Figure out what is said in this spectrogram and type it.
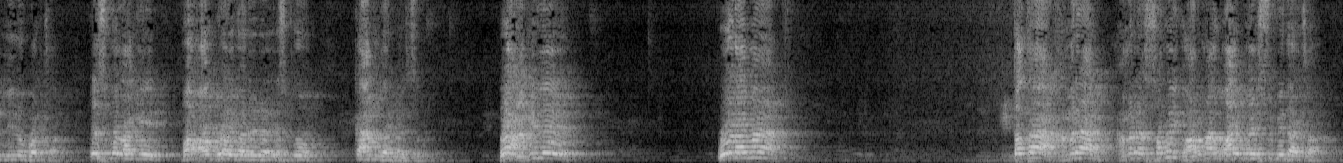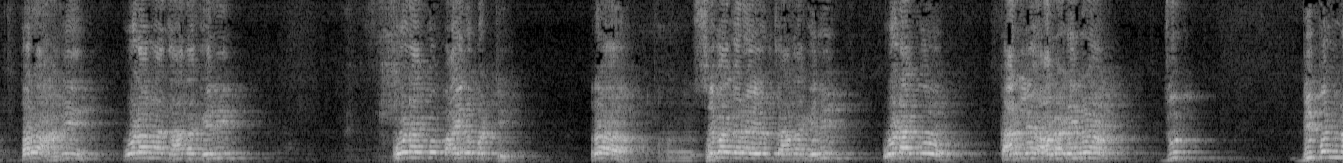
लिनुपर्छ। यसको लागि म अगुवाई गरेर यसको काम गर्नेछु। र हामीले वडामा तथा हाम्रा हाम्रा सबै घरमा वाइफाई सुविधा छ। तर हामी वडामा जाँदाखेरि वडाको बाहिरपट्टि र सेवा गराएर जाँदाखेरि वडाको कार्यालय अगाडि र जुन विपन्न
